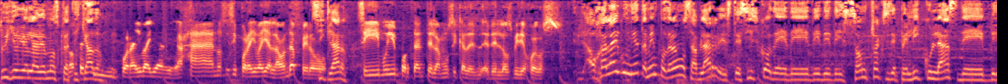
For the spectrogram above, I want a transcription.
Tú y yo ya la habíamos platicado. No sé si por ahí vaya, ajá, no sé si por ahí vaya la onda, pero Sí, claro. Sí, muy importante la música de, de los videojuegos. Ojalá algún día también podamos hablar, este Cisco, de, de, de, de, de soundtracks de películas, de, de,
